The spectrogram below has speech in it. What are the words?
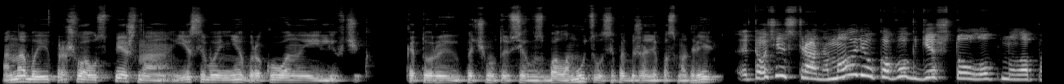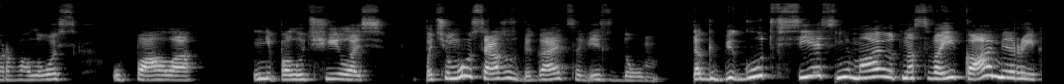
она бы и прошла успешно, если бы не бракованный лифчик который почему-то всех взбаламутился, побежали посмотреть. Это очень странно. Мало ли у кого где что лопнуло, порвалось, упало, не получилось. Почему сразу сбегается весь дом? Так бегут все, снимают на свои камеры,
